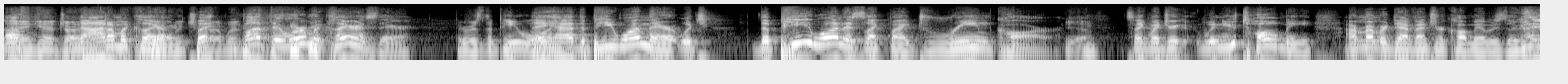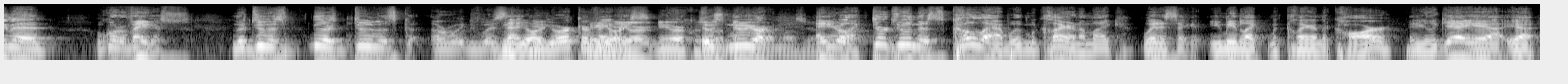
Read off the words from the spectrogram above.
I a- didn't get to drive not a it. Yeah, McLaren, but, but there were McLarens there. There was the P1. They had the P1 there, which the P1 is like my dream car. Yeah. It's like my dream. When you told me, I remember Dev Venture called me. I was like, "Hey man, I'm going to Vegas. They're doing this. They're doing this. Or was that York. New York or New Vegas? York. New York- New York was it was New York. Was, yeah. And you're like, they're doing this collab with McLaren. I'm like, wait a second. You mean like McLaren the car? And you're like, yeah, yeah, yeah.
